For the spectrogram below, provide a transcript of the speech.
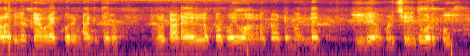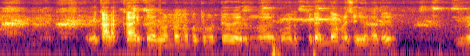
അളവിലൊക്കെ നമ്മൾ അക്വോറിയം ഉണ്ടാക്കി തരും നിങ്ങൾ കടകളിലൊക്കെ പോയി വാങ്ങണക്കാട്ടും നല്ല രീതിയിൽ നമ്മൾ ചെയ്തു കൊടുക്കും. ഇത് കടക്കാർക്ക് അതുകൊണ്ടൊന്നും ബുദ്ധിമുട്ട് വരുന്ന കോലത്തിലല്ല നമ്മൾ ചെയ്യുന്നത്. ഇത്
